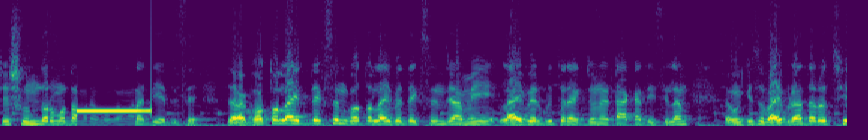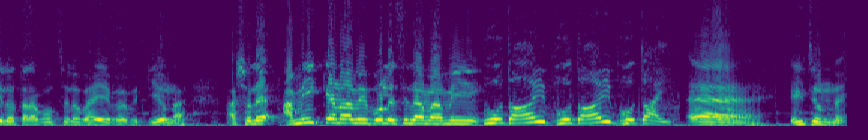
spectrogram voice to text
সে সুন্দর মতো আমার হোগামারা দিয়ে দিছে। যারা গত লাইভ দেখছেন গত লাইভে দেখছেন যে আমি লাইভের ভিতরে একজনের টাকা দিছিলাম এবং কিছু ভাই ব্রাদারও ছিল তারা বলছিল ভাই এভাবে দিও না। আসলে আমি কেন আমি বলেছিলাম আমি ভোদাই ভোদাই ভোদাই। হ্যাঁ এই জন্যই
